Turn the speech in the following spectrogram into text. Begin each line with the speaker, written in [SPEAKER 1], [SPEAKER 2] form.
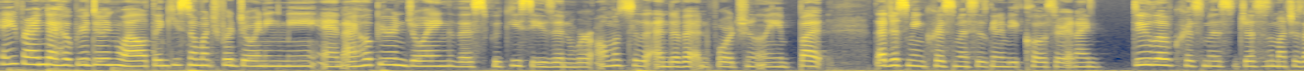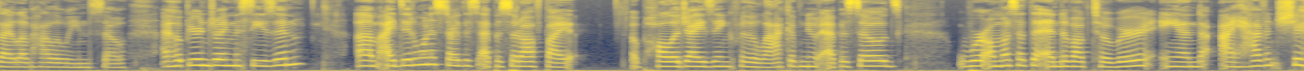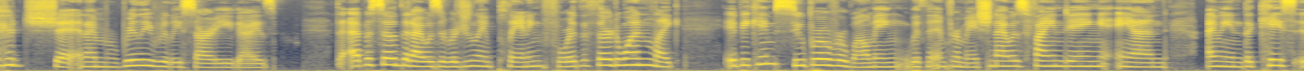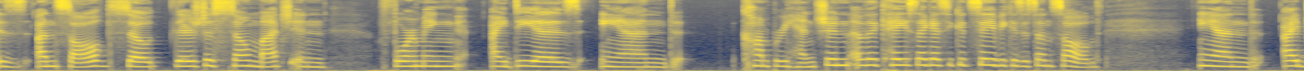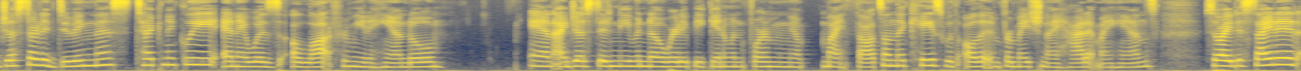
[SPEAKER 1] Hey, friend, I hope you're doing well. Thank you so much for joining me, and I hope you're enjoying this spooky season. We're almost to the end of it, unfortunately, but that just means Christmas is going to be closer, and I do love Christmas just as much as I love Halloween. So I hope you're enjoying the season. Um, I did want to start this episode off by apologizing for the lack of new episodes. We're almost at the end of October, and I haven't shared shit, and I'm really, really sorry, you guys the episode that I was originally planning for the third one, like, it became super overwhelming with the information I was finding. And I mean, the case is unsolved. So there's just so much in forming ideas and comprehension of the case, I guess you could say, because it's unsolved. And I just started doing this technically, and it was a lot for me to handle and I just didn't even know where to begin when forming my thoughts on the case with all the information I had at my hands. So I decided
